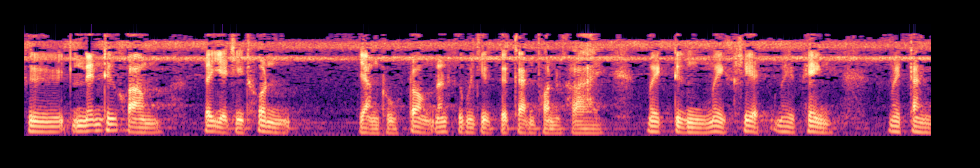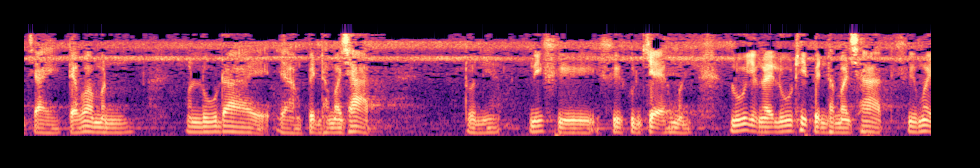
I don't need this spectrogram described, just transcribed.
คือเน้นถึงความละเอียดถี่ถ้วนอย่างถูกต้อง นั่นคือมันจะเกิดการผ่อนคลาย ไม่ตึงไม่เครียดไม่เพ่ง ไม่ตั้งใจ แต่ว่ามันมันรู้ได้อย่างเป็นธรรมชาติ ตัวนี้นี่คือคือกุญแจของมัน รู้ยังไงรู้ที่เป็นธรรมชาติ คือไม่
